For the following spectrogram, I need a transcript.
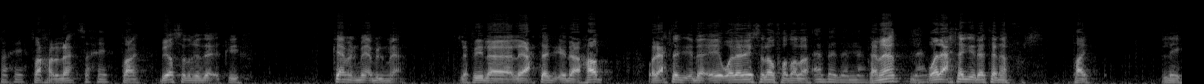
صحيح. صح ولا لا؟ صحيح. طيب بيصل غذاء كيف؟ كامل 100% لا في لا, لا يحتاج إلى هضم ولا يحتاج إلى إيه؟ ولا ليس له فضلات. ابدا نعم. تمام؟ نعم. ولا يحتاج إلى تنفس. طيب ليه؟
